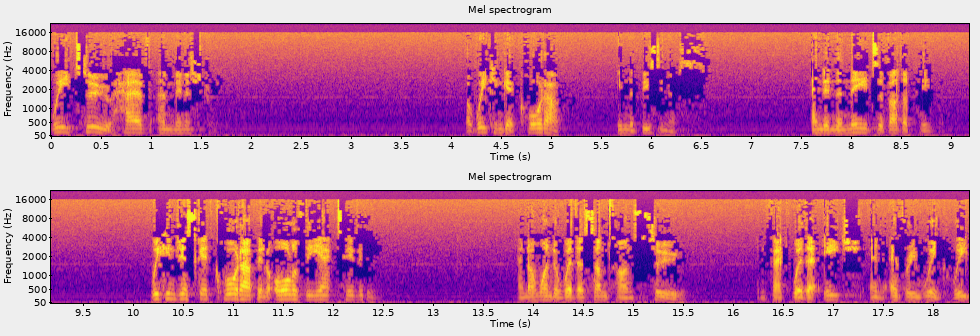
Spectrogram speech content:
we too have a ministry. But we can get caught up in the busyness and in the needs of other people. We can just get caught up in all of the activity. And I wonder whether sometimes too, in fact, whether each and every week we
